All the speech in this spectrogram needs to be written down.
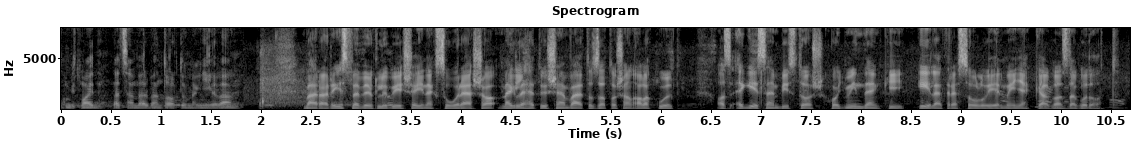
amit majd decemberben tartunk meg nyilván. Bár a résztvevők lövéseinek szórása meglehetősen változatosan alakult, az egészen biztos, hogy mindenki életre szóló élményekkel gazdagodott.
